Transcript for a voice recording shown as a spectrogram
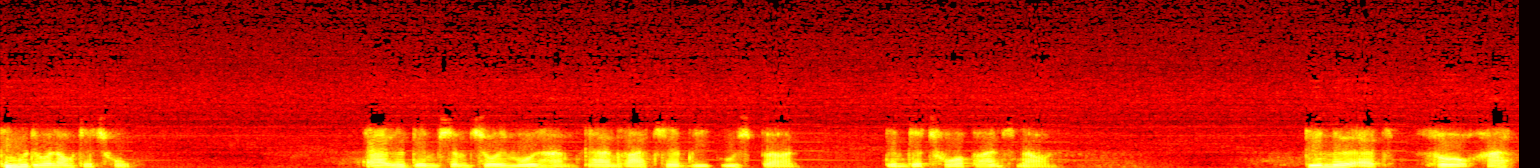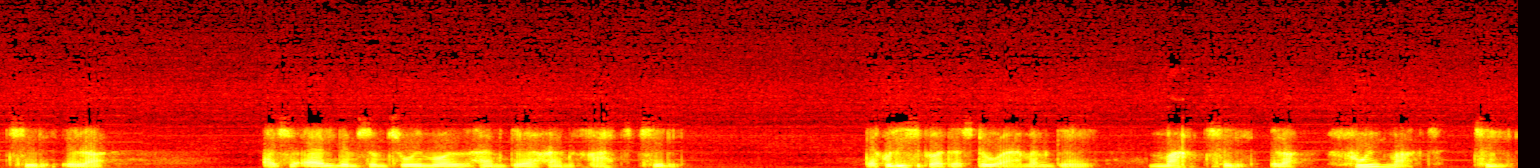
Det må du have lov til at tro. Alle dem, som tog imod ham, gav han ret til at blive Guds børn. Dem, der tror på hans navn. Det med at få ret til, eller altså alle dem, som tog imod, ham, gav han ret til. Der kunne lige så godt at stå, at man gav magt til, eller fuldmagt til.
